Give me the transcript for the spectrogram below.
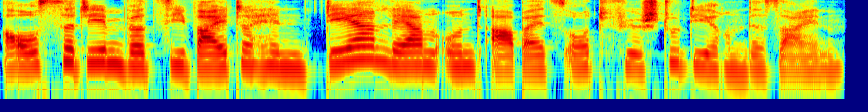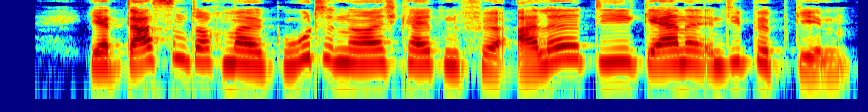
Außerdem wird sie weiterhin der Lern- und Arbeitsort für Studierende sein. Ja, das sind doch mal gute Neuigkeiten für alle, die gerne in die Bib gehen.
